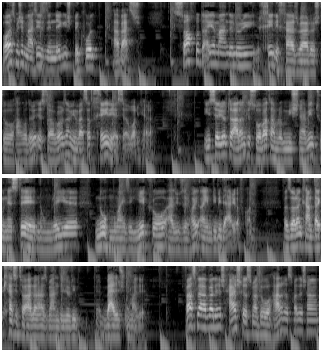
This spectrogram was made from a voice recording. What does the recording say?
باعث میشه مسیر زندگیش به کل عوض شه. ساخت و دعای مندلوری خیلی خرج برداشت و هوادار استاروارز هم این وسط خیلی استقبال کردن. این سریال تا الان که صحبت هم رو میشنوین تونسته نمره 9 ممیز یک رو از یوزرهای بی دریافت کنه. و ظاهرا کمتر کسی تا الان از مندلوری بعدش اومده. فصل اولش 8 قسمت و هر قسمتش هم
